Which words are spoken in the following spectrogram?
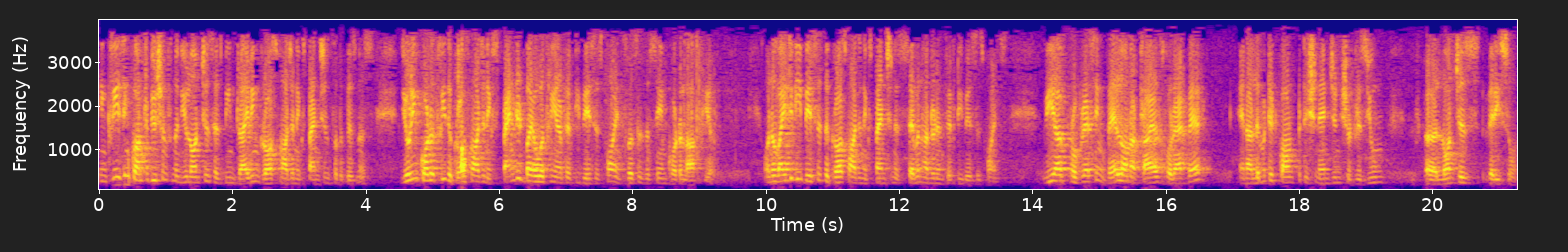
Increasing contribution from the new launches has been driving gross margin expansion for the business. During quarter three, the gross margin expanded by over 350 basis points versus the same quarter last year. On a YTD basis, the gross margin expansion is 750 basis points. We are progressing well on our trials for Advair, and our limited competition engine should resume uh, launches very soon.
